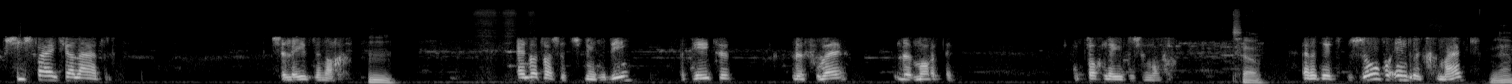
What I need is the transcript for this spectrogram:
Precies vijf jaar later. Ze leefde nog. Hmm. En wat was het melodie? Het heette Le Fouet, Le Morte. En toch leefde ze nog. Zo. En het heeft zoveel indruk gemaakt. Ja.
